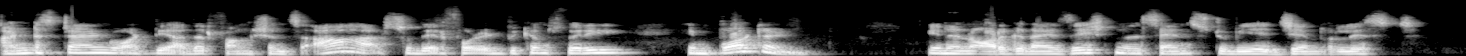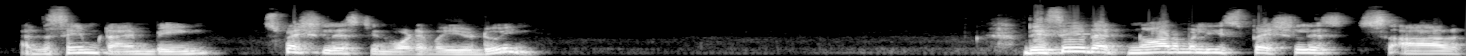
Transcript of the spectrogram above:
understand what the other functions are. So, therefore, it becomes very important in an organizational sense to be a generalist at the same time being specialist in whatever you're doing. They say that normally specialists are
